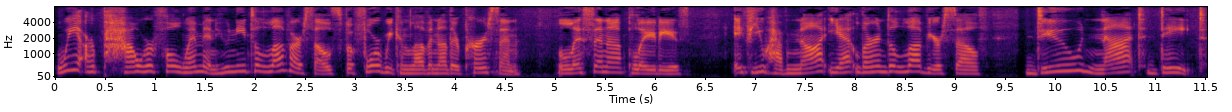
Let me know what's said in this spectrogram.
We are powerful women who need to love ourselves before we can love another person. Listen up, ladies. If you have not yet learned to love yourself, do not date.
